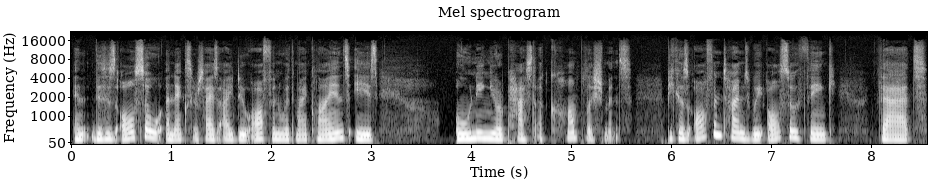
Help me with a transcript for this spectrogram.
and this is also an exercise I do often with my clients, is owning your past accomplishments. Because oftentimes we also think that,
